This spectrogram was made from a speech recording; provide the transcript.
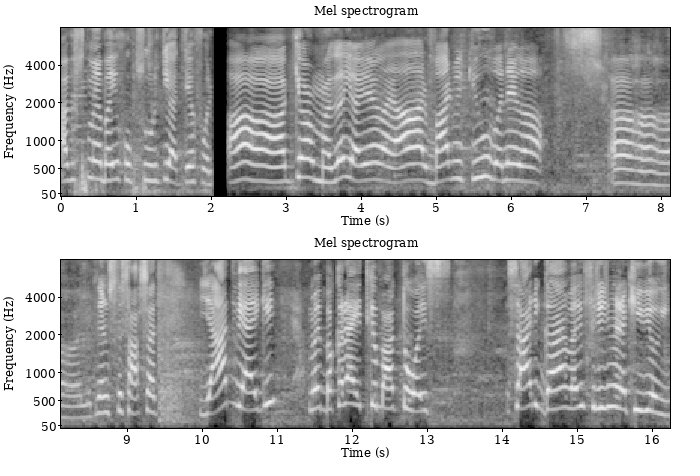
अब इसमें भाई खूबसूरती आती है फुल। आ, क्या मज़ा ही आएगा यार बार भी क्यों बनेगा? हाँ लेकिन उसके साथ साथ याद भी आएगी। भाई, बकरा ईद के बाद तो वही सारी गाय भाई फ्रिज में रखी हुई होगी।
